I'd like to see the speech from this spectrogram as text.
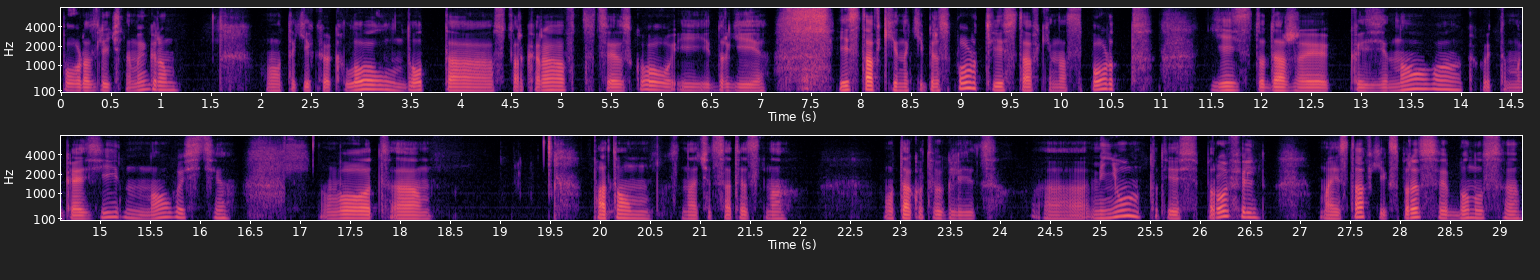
по различным играм, вот, таких как LoL, Dota, StarCraft, CSGO и другие. Есть ставки на киберспорт, есть ставки на спорт, есть тут даже казино, какой-то магазин, новости. Вот. Потом, значит, соответственно, вот так вот выглядит меню. Тут есть профиль, мои ставки, экспрессы, бонусы,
